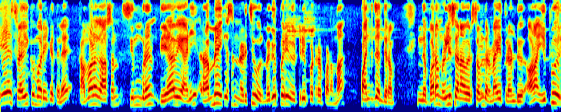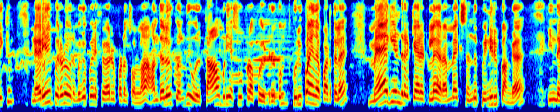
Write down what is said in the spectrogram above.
கே. எஸ் ரவிக்குமார் இயக்கத்துல கமலஹாசன் சிம்ரன் தேவயானி ரம்யா கிருஷ்ணன் நடிச்சு ஒரு மிகப்பெரிய வெற்றி பெற்ற படம் தான் பஞ்சதந்திரம். இந்த படம் ரிலீஸ் ஆன வருஷம் வந்து ரெண்டாயிரத்தி ரெண்டு. ஆனால் இப்போ வரைக்கும் நிறைய பேரோட ஒரு மிகப்பெரிய ஃபேவரட் படம் சொல்லலாம். அந்த அளவுக்கு வந்து ஒரு காமெடியாக சூப்பராக போயிட்டு இருக்கும். குறிப்பாக இந்த படத்தில் மேகின்ற கேரக்டரில் ரமேக்ஸ் வந்து பின்னிருப்பாங்க. இந்த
